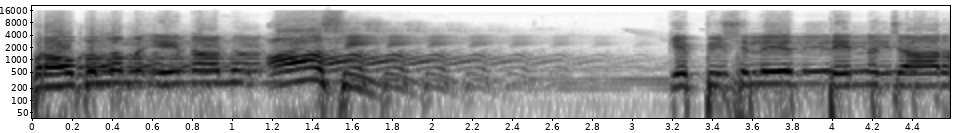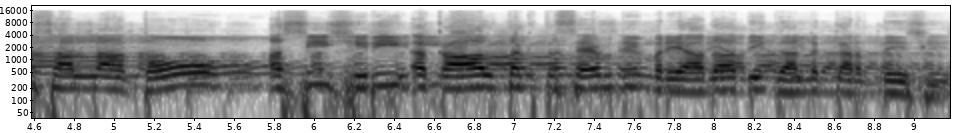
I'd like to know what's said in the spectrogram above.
ਪ੍ਰੋਬਲਮ ਇਹਨਾਂ ਨੂੰ ਆ ਸੀ ਕਿ ਪਿਛਲੇ 3-4 ਸਾਲਾਂ ਤੋਂ ਅਸੀਂ ਸ੍ਰੀ ਅਕਾਲ ਤਖਤ ਸਾਹਿਬ ਦੀ ਮਰਿਆਦਾ ਦੀ ਗੱਲ ਕਰਦੇ ਸੀ।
